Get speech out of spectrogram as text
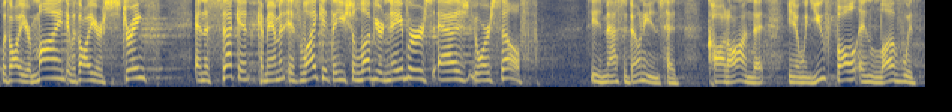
with all your mind, and with all your strength. And the second commandment is like it that you shall love your neighbors as yourself. These Macedonians had caught on that, you know, when you fall in love with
